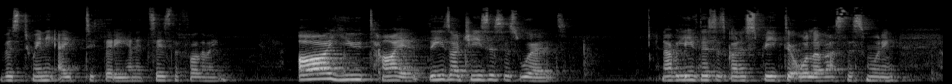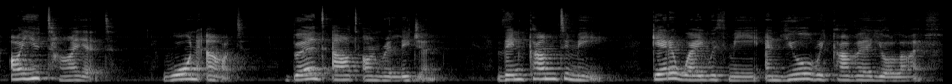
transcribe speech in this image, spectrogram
verse 28 to 30, and it says the following Are you tired? These are Jesus' words. And I believe this is going to speak to all of us this morning. Are you tired, worn out, burnt out on religion? Then come to me, get away with me, and you'll recover your life.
